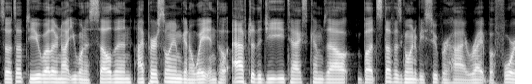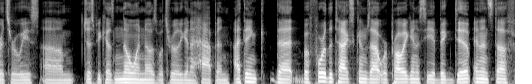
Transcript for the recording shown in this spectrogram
so it's up to you whether or not you want to sell then. I personally am going to wait until after the GE tax comes out, but stuff is going to be super high right before it's released, um, just because no one knows what's really going to happen. I think that before the tax comes out, we're probably going to see a big dip, and then stuff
